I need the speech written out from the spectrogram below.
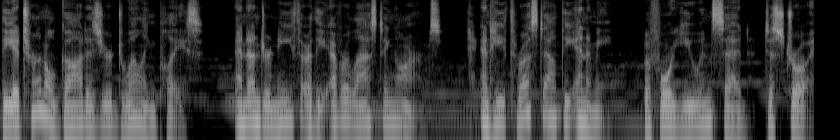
the eternal God is your dwelling place, and underneath are the everlasting arms. And he thrust out the enemy before you and said, Destroy.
